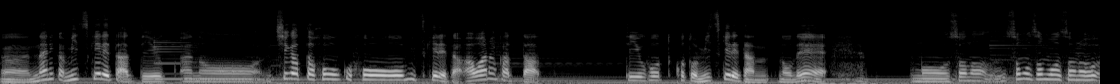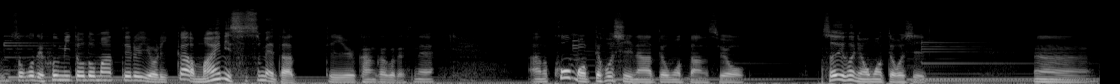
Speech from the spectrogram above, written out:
うん、何か見つけれたっていう、あの違った方法を見つけれた合わなかったっていうことを見つけれたのでもうそのそもそもそのそこで踏みとどまってるよりか前に進めたっていう感覚ですね。あのこう持ってほしいなって思ったんですよ。そういうふうに思ってほしい。うん。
